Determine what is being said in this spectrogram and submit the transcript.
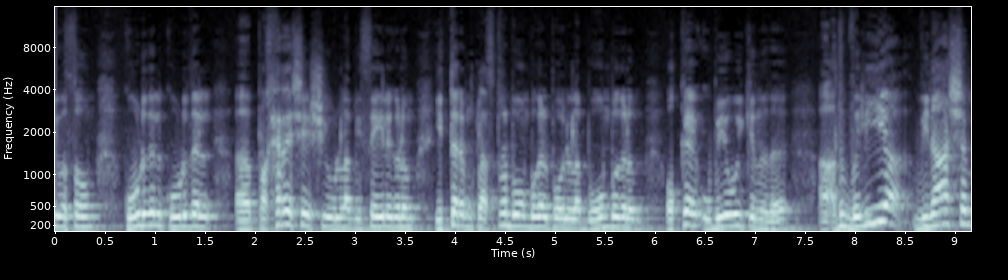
ദിവസവും കൂടുതൽ കൂടുതൽ പ്രഹരശേഷിയുള്ള മിസൈലുകളും ഇത്തരം ക്ലസ്റ്റർ ബോംബുകൾ പോലുള്ള ബോംബുകളും ഒക്കെ ഉപയോഗിക്കുന്നത് അത് വലിയ വിനാശം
